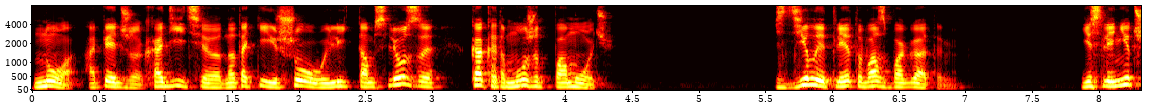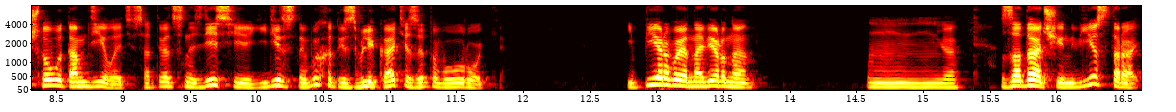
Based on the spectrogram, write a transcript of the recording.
Но, опять же, ходить э, на такие шоу и лить там слезы, как это может помочь? Сделает ли это вас богатыми? Если нет, что вы там делаете? Соответственно, здесь единственный выход – извлекать из этого уроки. И первая, наверное, задача инвестора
